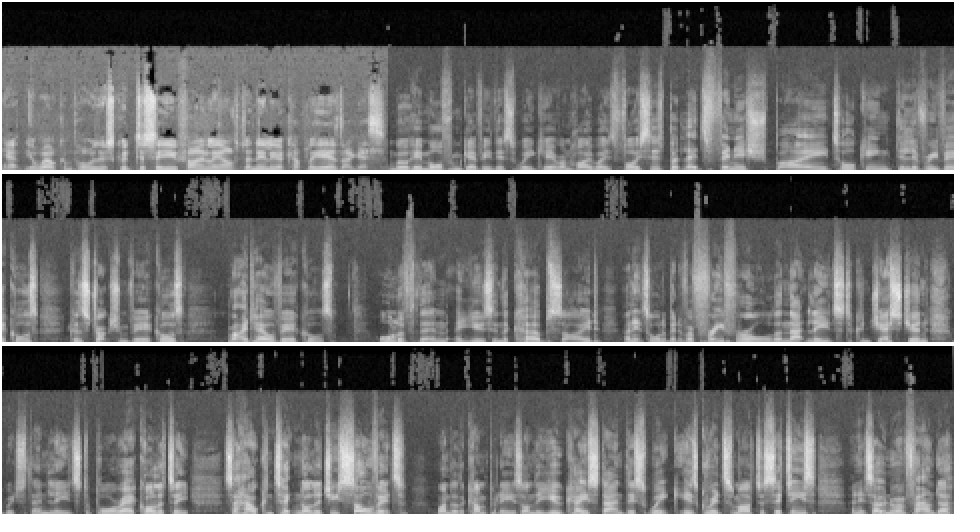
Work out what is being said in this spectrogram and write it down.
Yeah, you're welcome, Paul. It's good to see you finally after nearly a couple of years, I guess. We'll hear more from Gevi this week here on Highways Voices, but let's finish by talking delivery vehicles, construction vehicles, ride hail vehicles all of them are using the curbside and it's all a bit of a free for all and that leads to congestion which then leads to poor air quality so how can technology solve it one of the companies on the UK stand this week is Grid Smarter Cities, and its owner and founder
